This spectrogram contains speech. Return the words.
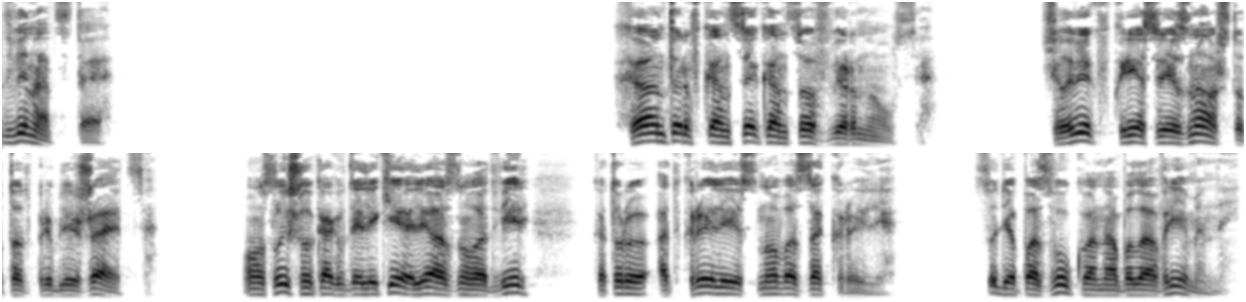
двенадцатая Хантер в конце концов вернулся. Человек в кресле знал, что тот приближается. Он слышал, как вдалеке лязнула дверь, которую открыли и снова закрыли. Судя по звуку, она была временной,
